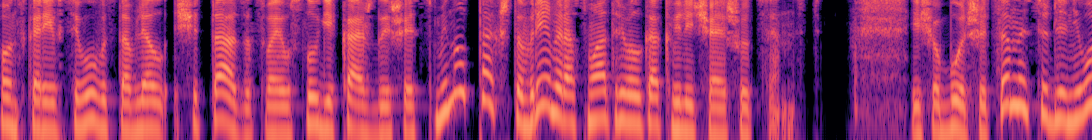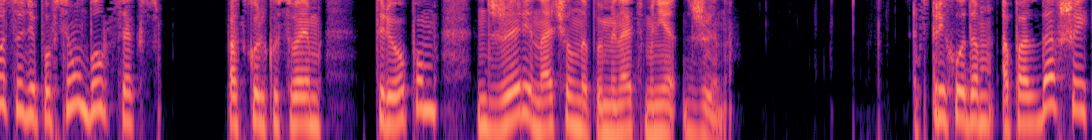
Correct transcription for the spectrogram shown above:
Он, скорее всего, выставлял счета за свои услуги каждые шесть минут, так что время рассматривал как величайшую ценность. Еще большей ценностью для него, судя по всему, был секс, поскольку своим трепом Джерри начал напоминать мне Джина. С приходом опоздавшей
